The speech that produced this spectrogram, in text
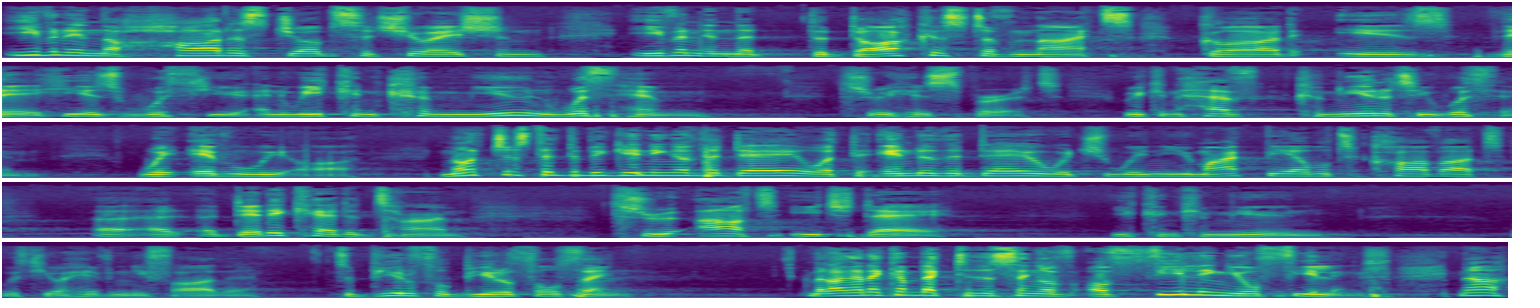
Even in the hardest job situation, even in the, the darkest of nights, God is there. He is with you, and we can commune with Him through His Spirit. We can have community with Him wherever we are. Not just at the beginning of the day or at the end of the day, which when you might be able to carve out a, a dedicated time throughout each day, you can commune with your Heavenly Father. It's a beautiful, beautiful thing. But I'm going to come back to this thing of, of feeling your feelings. Now,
